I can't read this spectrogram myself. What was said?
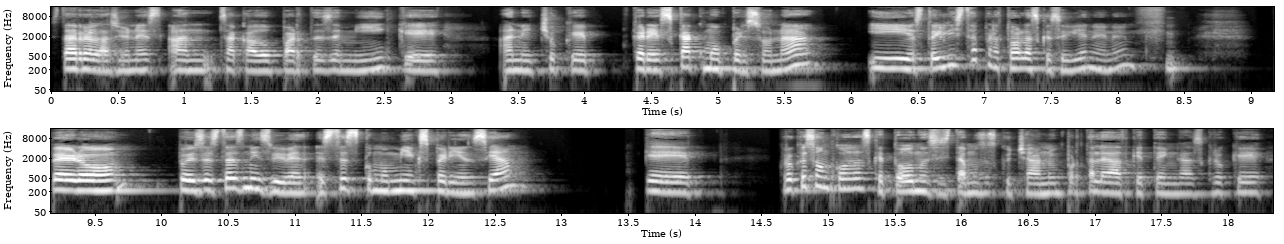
estas relaciones han sacado partes de mí que han hecho que crezca como persona y estoy lista para todas las que se vienen, ¿eh? Pero pues esta es, mis esta es como mi experiencia, que creo que son cosas que todos necesitamos escuchar, no importa la edad que tengas, creo que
